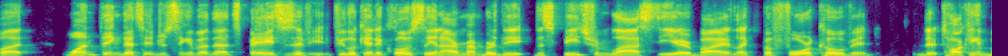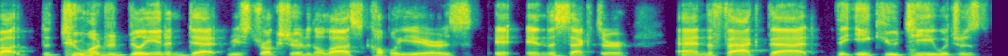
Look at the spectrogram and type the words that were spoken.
But one thing that's interesting about that space is if you, if you look at it closely, and I remember the the speech from last year by like before COVID, they're talking about the 200 billion in debt restructured in the last couple years in, in the sector, and the fact that the EQT, which was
